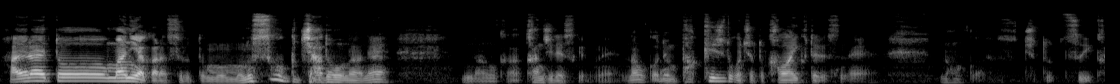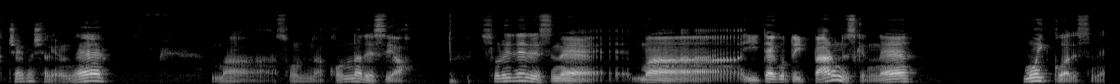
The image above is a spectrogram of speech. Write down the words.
ハイライトマニアからするともうものすごく邪道なね、なんか感じですけどね。なんかでもパッケージとかちょっと可愛くてですね。なんかちょっとつい買っちゃいましたけどね。まあ、そんなこんなですよ。それでですね、まあ、言いたいこといっぱいあるんですけどね。もう一個はですね、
